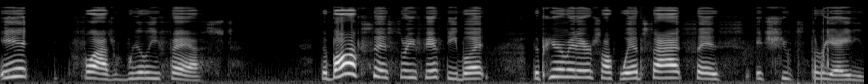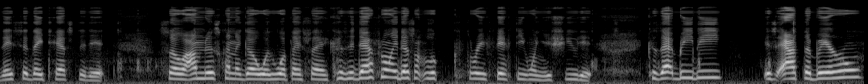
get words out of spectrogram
it flies really fast. The box says 350, but the Pyramyd Airsoft website says it shoots 380. They said they tested it. So I'm just going to go with what they say. Because it definitely doesn't look 350 when you shoot it. Because that BB is at the barrel.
